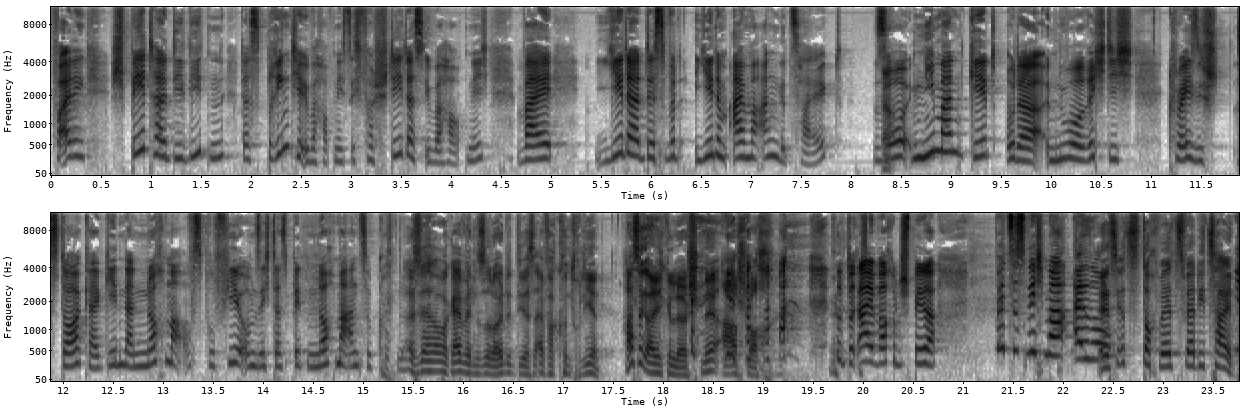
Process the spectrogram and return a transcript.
Vor allen Dingen später deleten, das bringt hier überhaupt nichts. Ich verstehe das überhaupt nicht, weil jeder, das wird jedem einmal angezeigt. So, Ja. niemand geht oder nur richtig crazy Stalker gehen dann nochmal aufs Profil, um sich das Bild nochmal anzugucken. Es wäre aber geil, wenn so Leute, die das einfach kontrollieren. Hast du gar nicht gelöscht, ne? Arschloch. So drei Wochen später. Willst du es nicht mal? Also, jetzt, jetzt doch, jetzt wäre die Zeit.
